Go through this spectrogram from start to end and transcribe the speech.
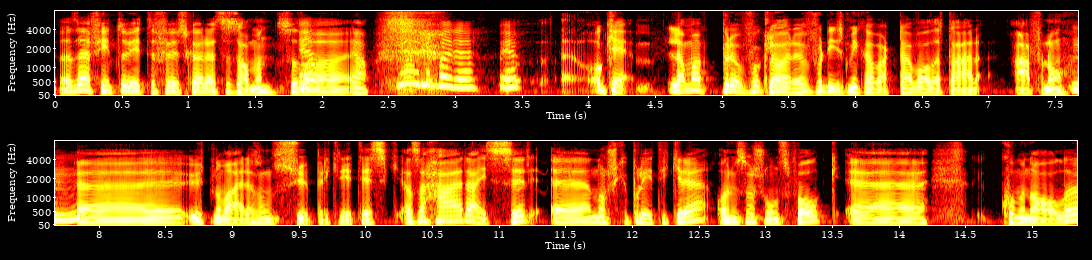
det er fint å vite, for vi skal reise sammen. Så da, ja. Ja, eller bare ja. Ok, la meg prøve å forklare for de som ikke har vært der, hva dette her er for noe. Eh, uten å være sånn superkritisk. Altså, her reiser uh, norske politikere, organisasjonsfolk, eh, kommunale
